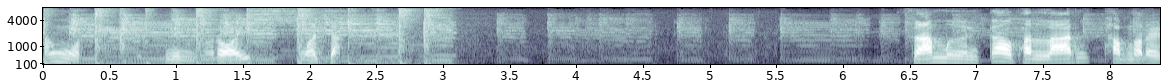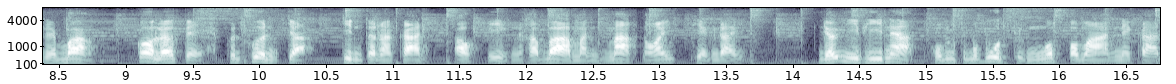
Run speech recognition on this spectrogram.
ทั้งหมด 100 หัวจักร 39,000 ล้านทำอะไรได้บ้าง ก็แล้วแต่เพื่อนๆจะจินตนาการเอาเองนะครับว่ามันมากน้อยเพียงใด เดี๋ยว EP หน้าผมจะมาพูดถึงงบประมาณในการ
